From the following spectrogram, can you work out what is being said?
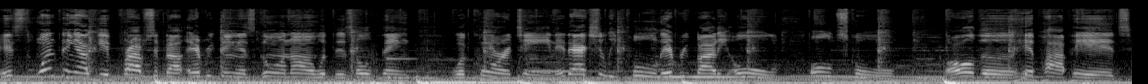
it's one thing I'll give props about everything that's going on with this whole thing with quarantine. It actually pulled everybody old, old school, all the hip hop heads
